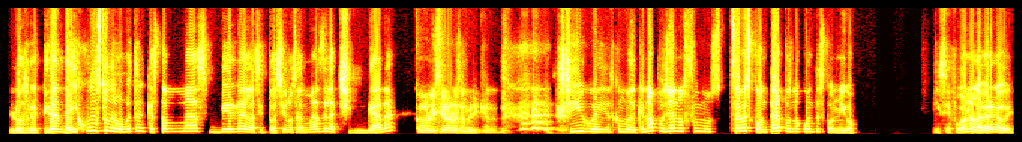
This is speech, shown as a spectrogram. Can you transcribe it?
Los retiran de ahí justo en el momento en que está más verga la situación, o sea, más de la chingada. Como lo hicieron los americanos. Sí, güey, es como de que no, pues ya nos fuimos. ¿Sabes contar? Pues no cuentes conmigo. Y se fueron a la verga, güey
